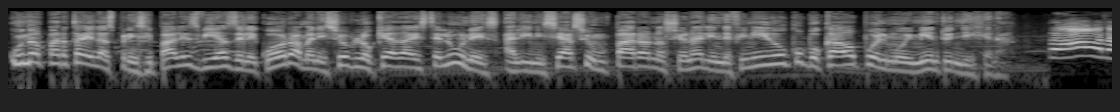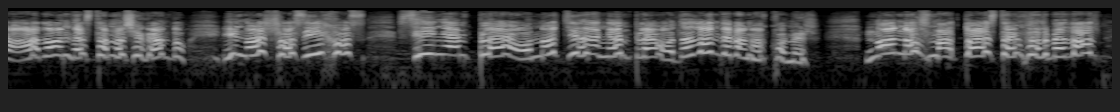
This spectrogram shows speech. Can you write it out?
Una parte de las principales vías del Ecuador amaneció bloqueada este lunes al iniciarse un paro nacional indefinido convocado por el movimiento indígena. Ahora, ¿a dónde estamos llegando? Y nuestros hijos sin empleo, no tienen empleo, ¿de dónde van a comer? No nos mató esta enfermedad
